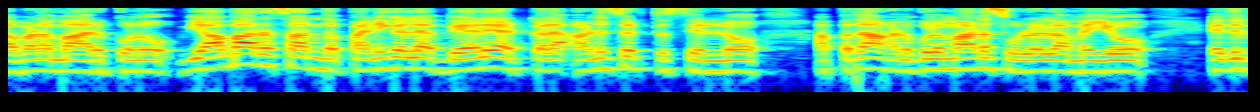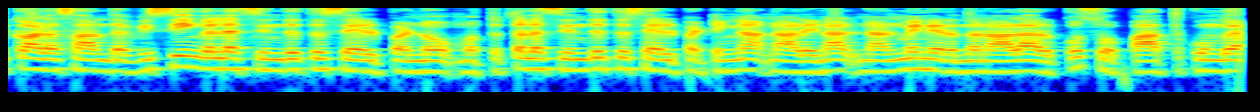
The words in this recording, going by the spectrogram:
கவனமாக இருக்கணும். வியாபார சார்ந்த பணிகளில் வேலையாட்களை அனுசரித்து செல்லணும். அப்போ தான் அனுகூலமான சூழல் அமையும். எதிர்கால சார்ந்த விஷயங்களில் சிந்தித்து செயல்படணும். மொத்தத்தில் சிந்தித்து செயல்பட்டிங்கன்னா நாளை நாள் நன்மை நிறைந்த நாளாக இருக்கும். ஸோ பார்த்துக்குங்க.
